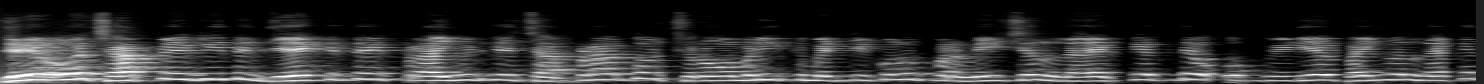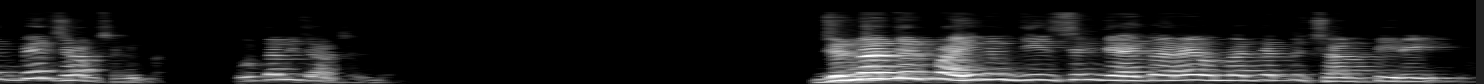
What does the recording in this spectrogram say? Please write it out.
ਜੇ ਉਹ ਛਾਪੇਗੀ ਤੇ ਜੇ ਕਿਤੇ ਪ੍ਰਾਈਵੇਟ ਜੇ ਛਾਪਣਾ ਤਾਂ ਸ਼੍ਰੋਮਣੀ ਕਮੇਟੀ ਕੋਲੋਂ ਪਰਮਿਸ਼ਨ ਲੈ ਕੇ ਤੇ ਉਹ ਪੀਡੀਐਫ ਫਾਈਲ ਲੈ ਕੇ ਫਿਰ ਛਾਪ ਸਕਦਾ। ਉਦਾਂ ਨਹੀਂ ਛਾਪ ਸਕਦਾ। ਜਿੰਨਾ ਚਿਰ ਭਾਈ ਰਣਜੀਤ ਸਿੰਘ ਜਹਦਰ ਹੈ, ਉਹਨਾਂ ਚਿਰ ਤਾਂ ਸ਼ਾਂਤੀ ਰਹੀ।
